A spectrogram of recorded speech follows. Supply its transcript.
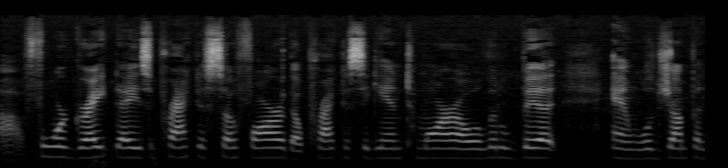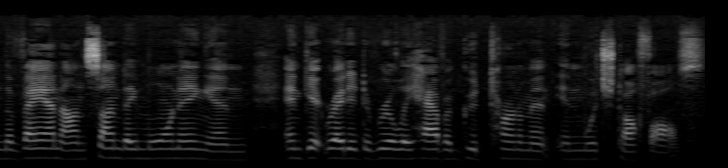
uh, four great days of practice so far. They'll practice again tomorrow a little bit, and we'll jump in the van on Sunday morning and, and get ready to really have a good tournament in Wichita Falls.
